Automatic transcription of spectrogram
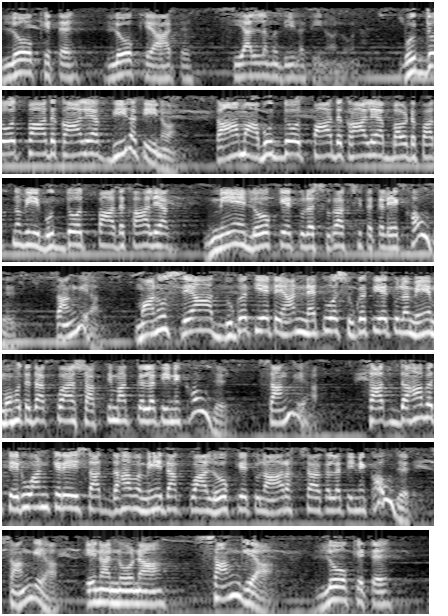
ලෝකෙට ලෝකයාට සියල්ලම දීලා තියෙනවා නෝන. බුද්ධෝත්පාද කාලයක් දීලා තිනවා. තාම අබුද්ධෝත්පාද කාලයක් බවට පත් නොවි බුද්ධෝත්පාද කාලයක් මේ ලෝකයේ තුල සුරක්ෂිත කළේ කවුද? සංඝයා. මිනිස්යා දුගතියට යන්නේ නැතුව සුගතිය තුල මේ මොහොත දක්වා ශක්තිමත් කරලා තියෙන්නේ කවුද? සංඝයා. සද්ධාව තෙරුවන් කෙරෙහි සද්ධාව මේ දක්වා ලෝකයේ තුල ආරක්ෂා කරලා තියෙන්නේ කවුද? සංඝයා. එහෙනම් නෝනා සංඝයා ලෝකෙට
